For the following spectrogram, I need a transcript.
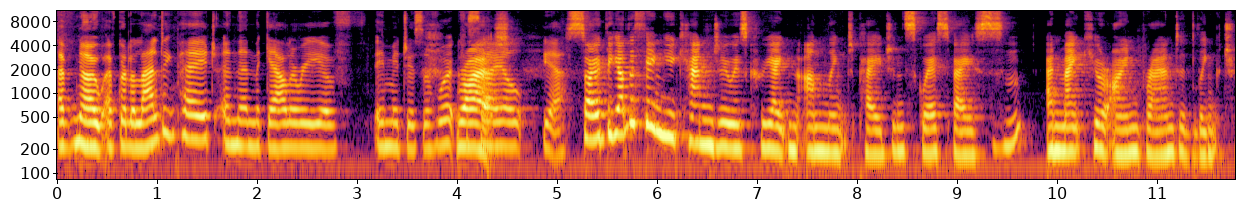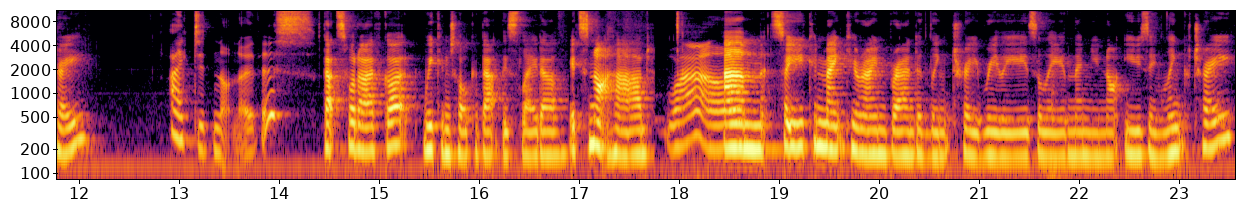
I've, no, I've got a landing page and then the gallery of images of work Right. for sale. Yeah. So the other thing you can do is create an unlinked page in Squarespace Mm-hmm. and make your own branded link tree. I did not know this. That's what I've got. We can talk about this later. It's not hard. Wow. Um, so you can make your own branded link tree really easily, and then you're not using Linktree.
